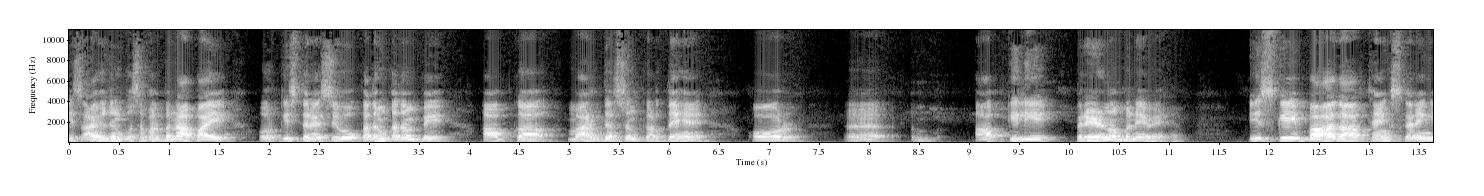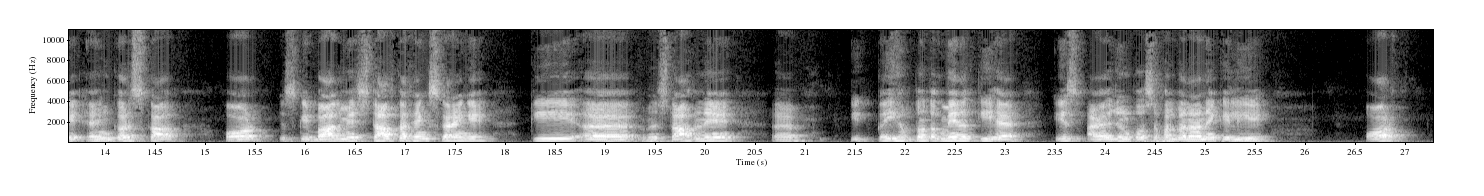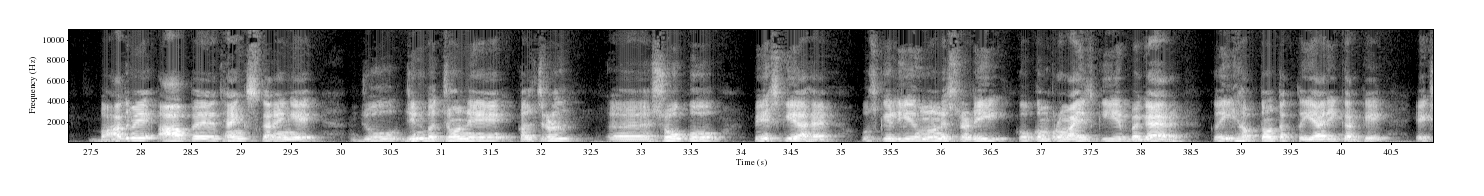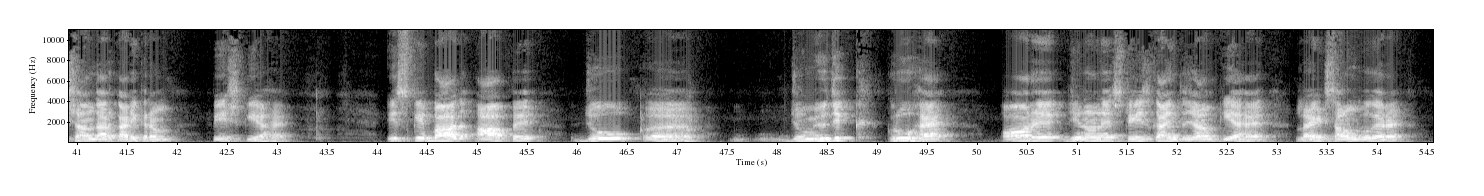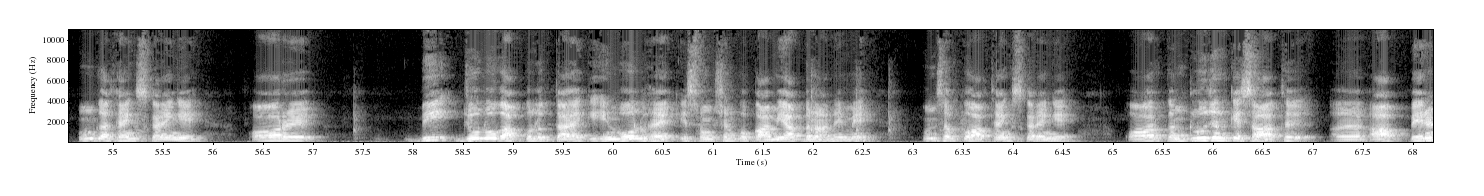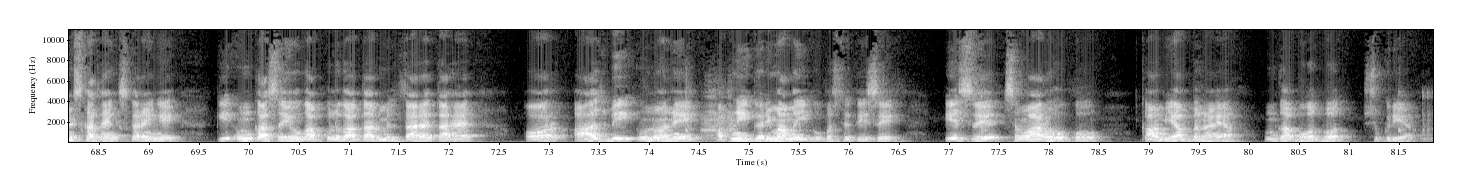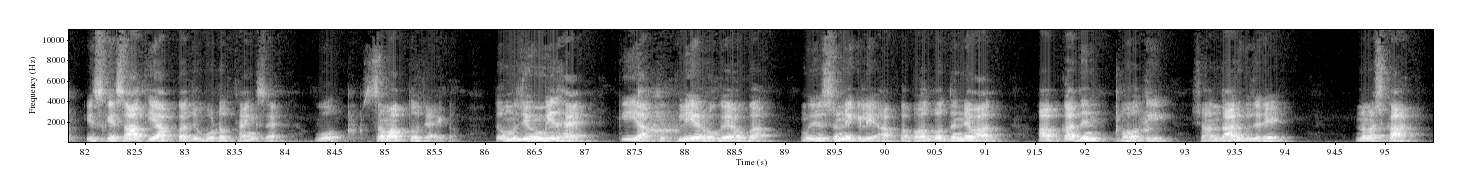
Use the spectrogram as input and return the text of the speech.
इस आयोजन को सफल बना पाए और किस तरह से वो कदम कदम पे आपका मार्गदर्शन करते हैं और आपके लिए प्रेरणा बने हुए हैं। इसके बाद आप थैंक्स करेंगे एंकर्स का और इसके बाद में स्टाफ का थैंक्स करेंगे कि स्टाफ ने कई हफ्तों तक मेहनत की है इस आयोजन को सफल बनाने के लिए और बाद में आप थैंक्स करेंगे जो जिन बच्चों ने कल्चरल शो को पेश किया है, उसके लिए उन्होंने स्टडी को कंप्रोमाइज़ किए बगैर कई हफ्तों तक तैयारी करके एक शानदार कार्यक्रम पेश किया है। इसके बाद आप जो जो म्यूज़िक क्रू है और जिन्होंने स्टेज का इंतज़ाम किया है लाइट साउंड वगैरह, उनका थैंक्स करेंगे और भी जो लोग आपको लगता है कि इन्वॉल्व हैं इस फ़ंक्शन को कामयाब बनाने में, उन सबको आप थैंक्स करेंगे। और कंक्लूजन के साथ आप पेरेंट्स का थैंक्स करेंगे कि उनका सहयोग आपको लगातार मिलता रहता है। और आज भी उन्होंने अपनी गरिमामयी उपस्थिति से इस समारोह को कामयाब बनाया। उनका बहुत बहुत शुक्रिया। इसके साथ ही आपका जो वोट ऑफ़ थैंक्स है, वो समाप्त हो जाएगा। तो मुझे उम्मीद है कि आपको क्लियर हो गया होगा। मुझे सुनने के लिए आपका बहुत बहुत धन्यवाद। आपका दिन बहुत ही शानदार गुजरे। नमस्कार।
